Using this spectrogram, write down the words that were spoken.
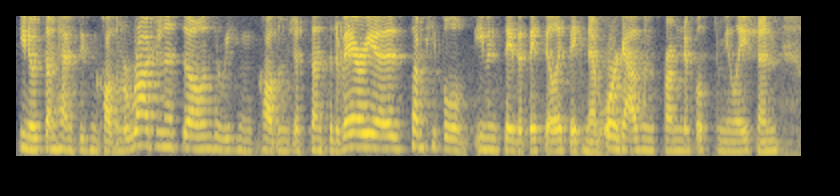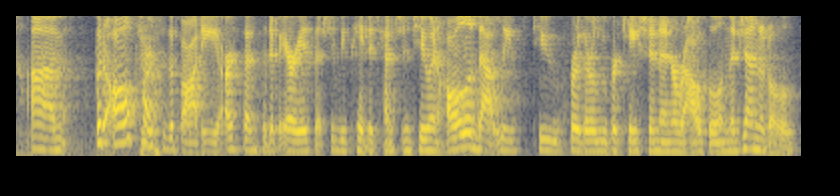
you know sometimes we can call them erogenous zones or we can call them just sensitive areas. Some people even say that they feel like they can have orgasms from nipple stimulation. Um, but all parts of the body are sensitive areas that should be paid attention to and all of that leads to further lubrication and arousal in the genitals.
